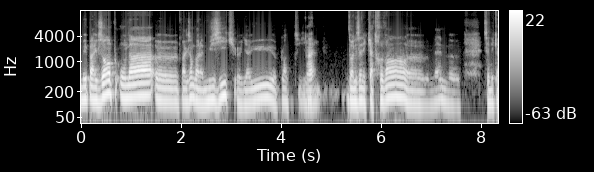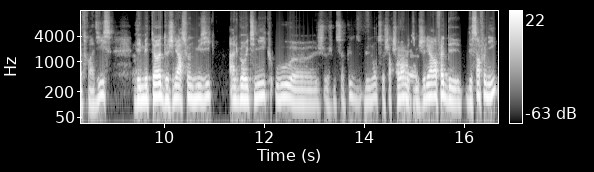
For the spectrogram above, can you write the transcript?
Mais par exemple, on a, euh, par exemple, dans la musique, euh, il y a eu plein dans les années 80, euh, même les années 90, des méthodes de génération de musique algorithmique où je ne me souviens plus du nom de ce chercheur-là, mais qui génère en fait des, symphonies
